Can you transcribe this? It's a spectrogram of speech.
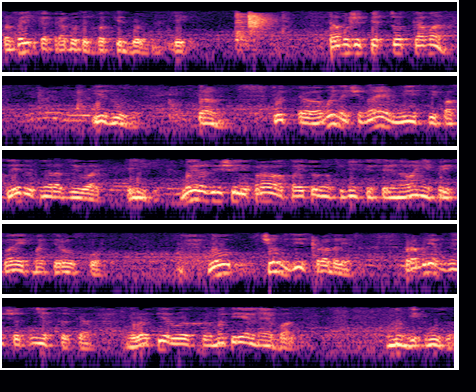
Посмотрите, как работает баскетбольная лига. Там уже 500 команд из вузов страны. То э, мы начинаем вместе последовательно развивать лиги. Мы разрешили право по итогам студенческих соревнований присваивать мастеров спорта. Ну, чем здесь проблема? Проблем, значит, несколько. Во-первых, материальная база многих вузов.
